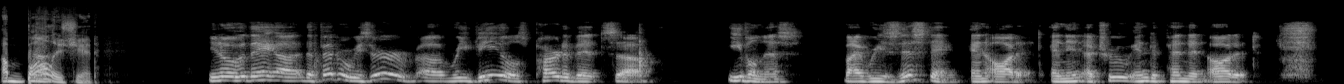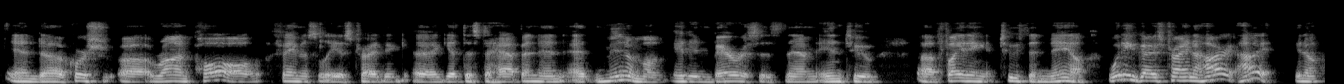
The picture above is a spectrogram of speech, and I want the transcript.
abolish it. You know, they uh, the Federal Reserve uh, reveals part of its uh, evilness by resisting an audit, and a true independent audit. And uh, of course, uh, Ron Paul famously has tried to uh, get this to happen, and at minimum, it embarrasses them into fighting it tooth and nail. What are you guys trying to hide? You know,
